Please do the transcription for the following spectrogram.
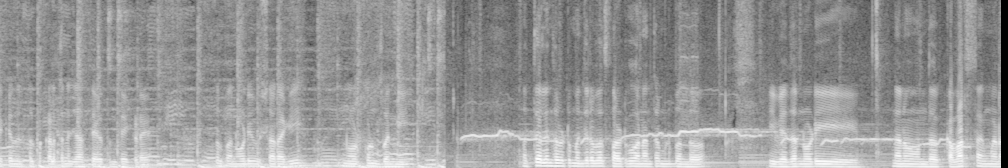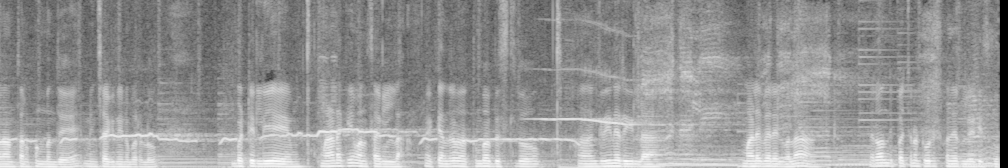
ಯಾಕಂದರೆ ಸ್ವಲ್ಪ ಕಳ್ತನ ಜಾಸ್ತಿ ಆಗುತ್ತಂತೆ ಈ ಕಡೆ. ಸ್ವಲ್ಪ ನೋಡಿ ಹುಷಾರಾಗಿ ನೋಡ್ಕೊಂಡು ಬನ್ನಿ. ಮತ್ತೆ ಅಲ್ಲಿಂದ ಹೊರಟು ಮಂಜರಾಬಾದ್ ಫಾರ್ಟ್ಗೆ ಹೋಗೋಣ ಅಂತ ಅಂದ್ಬಿಟ್ಟು ಬಂದು. ಈ ವೆದರ್ ನೋಡಿ ನಾನು ಒಂದು ಕವರ್ಸ್ ಹಂಗೆ ಮಾಡೋಣ ಅಂತ ಅಂದ್ಕೊಂಡು ಬಂದೆ. ಮಿಂಚಾಗಿ ನೀನು ಬರಲು. ಬಟ್ ಇಲ್ಲಿ ಮಾಡೋಕ್ಕೆ ಮನಸ್ಸಾಗಲಿಲ್ಲ. ಯಾಕೆಂದರೆ ತುಂಬ ಬಿಸಿಲು ಗ್ರೀನರಿ ಇಲ್ಲ. ಮಳೆ ಬೇರೆ ಇಲ್ವಲ್ಲ? ಏನೋ ಒಂದು ಇಪ್ಪತ್ತು ಜನ ಟೂರಿಸ್ಟ್ ಬಂದಿರೋ ಲೇಡೀಸು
